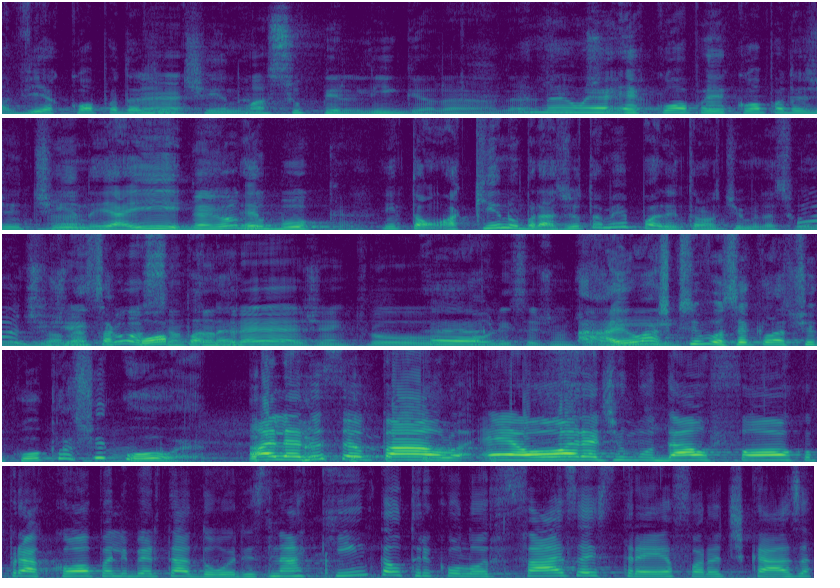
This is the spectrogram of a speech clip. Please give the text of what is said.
via, via Copa da né? Argentina. Uma Superliga da, da Não, é, é Copa, é Copa da Argentina. E aí. Ganhou é- do Boca. Então, aqui no Brasil também pode entrar um time da segunda Pode, divisão já nessa entrou Copa, Santo né? André, já entrou É. Paulista Jundiaí. Ah, eu acho que se você classificou, classificou, é. Olha, no São Paulo, é hora de mudar o foco para a Copa Libertadores. Na quinta, o tricolor faz a estreia fora de casa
